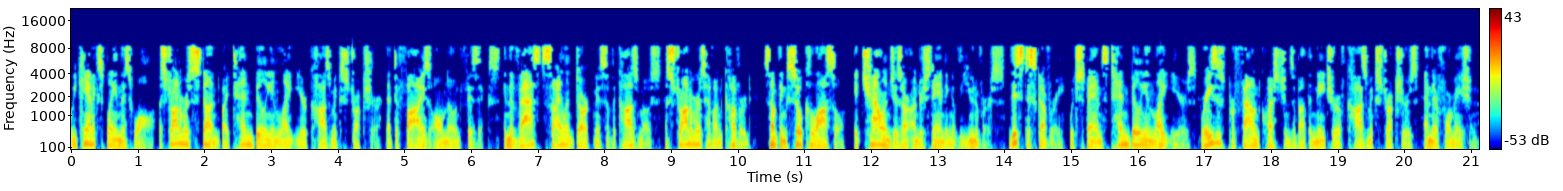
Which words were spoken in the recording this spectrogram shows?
We can't explain this wall. Astronomers stunned by 10 billion light-year cosmic structure that defies all known physics. In the vast silent darkness of the cosmos, astronomers have uncovered something so colossal, it challenges our understanding of the universe. This discovery, which spans 10 billion light-years, raises profound questions about the nature of cosmic structures and their formation.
